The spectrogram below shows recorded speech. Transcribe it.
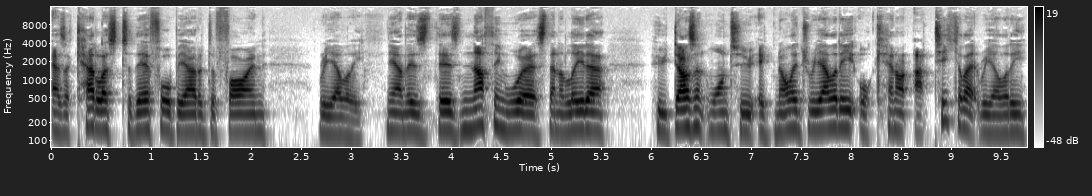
as a catalyst to therefore be able to define reality. Now, there's there's nothing worse than a leader who doesn't want to acknowledge reality or cannot articulate reality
